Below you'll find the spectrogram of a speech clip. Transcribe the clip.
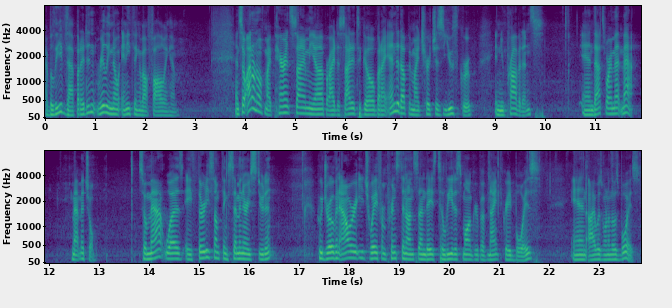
I believed that, but I didn't really know anything about following him. And so I don't know if my parents signed me up or I decided to go, but I ended up in my church's youth group in New Providence, and that's where I met Matt, Matt Mitchell. So, Matt was a 30 something seminary student who drove an hour each way from Princeton on Sundays to lead a small group of ninth grade boys, and I was one of those boys.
